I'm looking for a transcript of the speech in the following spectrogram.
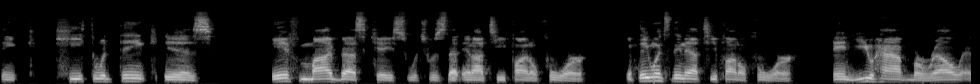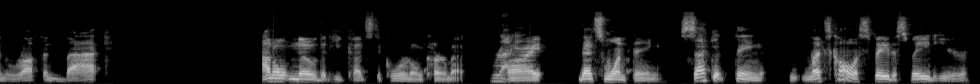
think Keith would think is if my best case, which was that NIT Final Four, if they went to the NIT Final Four and you have Murrell and Ruffin back, I don't know that he cuts the cord on Kermit. Right. All right. That's one thing. Second thing, let's call a spade a spade here.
